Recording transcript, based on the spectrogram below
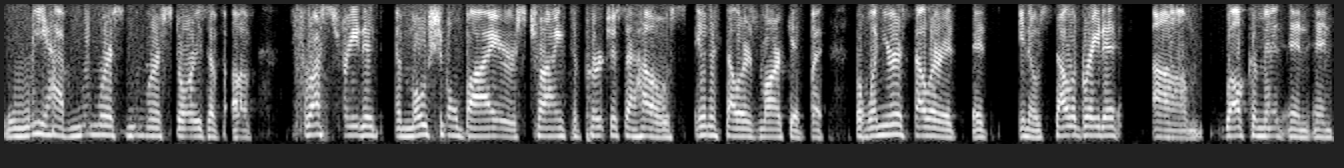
we have numerous, numerous stories of, of frustrated, emotional buyers trying to purchase a house in a seller's market. But, but when you're a seller, it's, it's, you know, celebrate it, um, welcome it and, and,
